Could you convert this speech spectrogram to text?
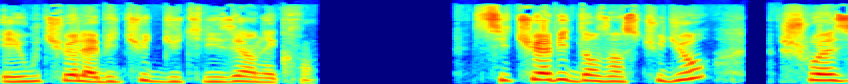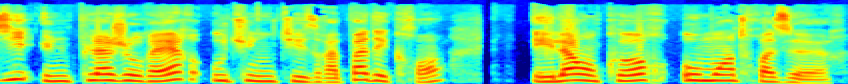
et où tu as l'habitude d'utiliser un écran. Si tu habites dans un studio, choisis une plage horaire où tu n'utiliseras pas d'écran, et là encore au moins 3 heures.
